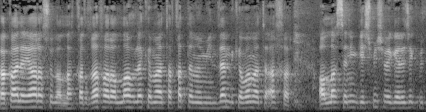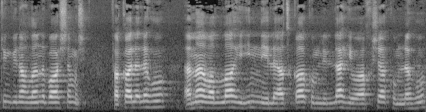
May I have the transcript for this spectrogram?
فقال يا رسول الله قد غفر الله لك ما تقدم من ذنبك وما تأخر Allah senin geçmiş ve gelecek bütün günahlarını bağışlamış. فقال له أما والله إني لأتقاكم لله وأخشاكم له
